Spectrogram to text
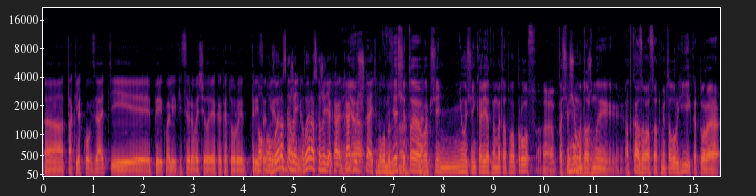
э, так легко взять и переквалифицировать человека, который 30 ну, лет вы, расскажите, вы расскажите, как, как вы Я- считаете, было бы... Я э, считаю да. вообще не очень корректным этот вопрос. Э, Почему, Почему? мы должны отказываться от металлургии, которая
